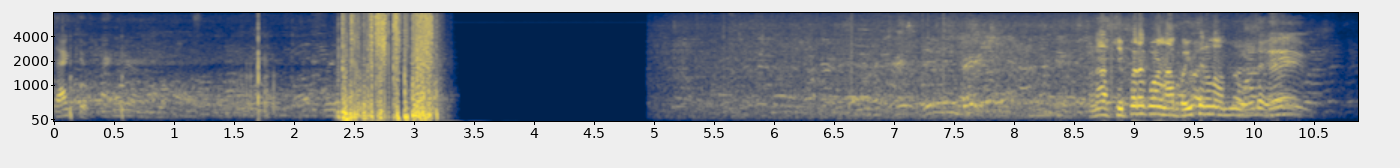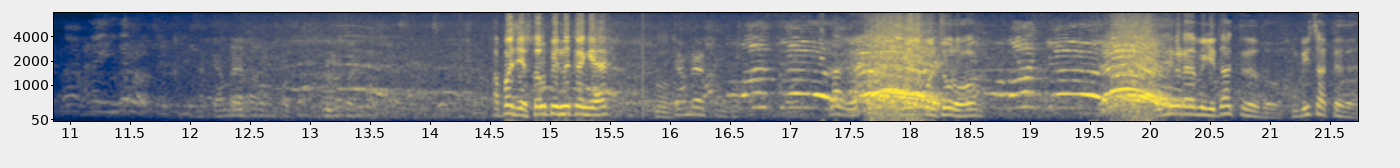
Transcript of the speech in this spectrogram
ಥ್ಯಾಂಕ್ ಯು ಅಣ್ಣ ಸ್ಲಿಪ್ಪರ್ ಹಾಕೋಣ ಬೈತಾರಣ ಒಳ್ಳೆ ಅಪ್ಪಾಜಿ ಸ್ವಲ್ಪ ಹಿಂದಕ್ಕಂಗೆ ಒಂಚೂರು ಹಿಂದ್ಗಡೆ ನಮಗೆ ಇದಾಗ್ತಿದೆ ಅದು ಬೀಚ್ ಆಗ್ತದೆ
